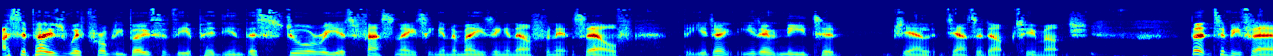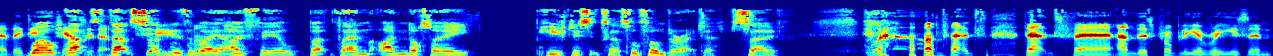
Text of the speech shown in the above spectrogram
I suppose we're probably both of the opinion the story is fascinating and amazing enough in itself that you don't you don't need to jazz, jazz it up too much. But to be fair, they didn't Well, jazz that's, it up Well, that's certainly the much. way I feel, but then I'm not a hugely successful film director, so Well, that's that's fair, and there's probably a reason.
